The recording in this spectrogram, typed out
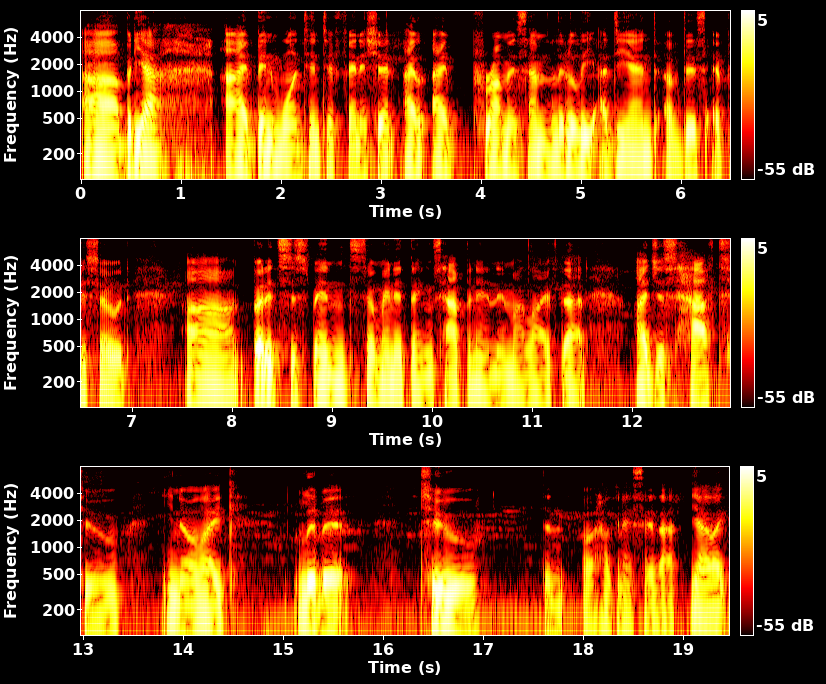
Uh, but yeah, I've been wanting to finish it. I I promise I'm literally at the end of this episode. Uh, but it's just been so many things happening in my life that I just have to, you know, like live it to the. Or how can I say that? Yeah, like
